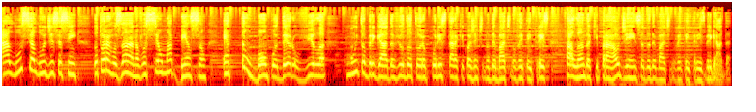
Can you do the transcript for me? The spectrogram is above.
a Lúcia Lu disse assim: Doutora Rosana, você é uma bênção. É tão bom poder ouvi-la. Muito obrigada, viu, doutora, por estar aqui com a gente no Debate 93, falando aqui para a audiência do Debate 93. Obrigada.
